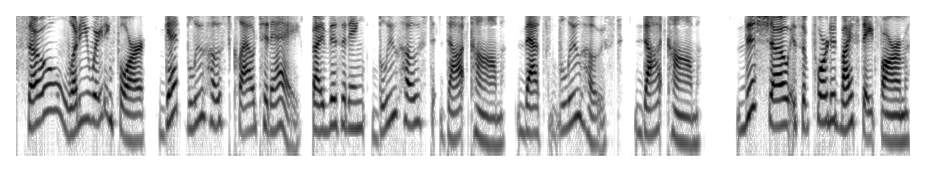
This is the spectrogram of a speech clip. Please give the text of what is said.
So, what are you waiting for? Get Bluehost Cloud today by visiting Bluehost.com. That's Bluehost.com. This show is supported by State Farm.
